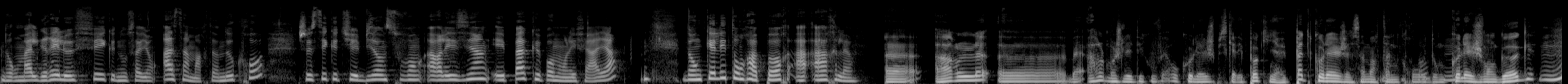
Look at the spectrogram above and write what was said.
Donc, malgré le fait que nous soyons à Saint-Martin-de-Croix, je sais que tu es bien souvent arlésien et pas que pendant les férias. Donc, quel est ton rapport à Arles? Euh, Arles, euh, ben, Arles, moi je l'ai découvert au collège, puisqu'à l'époque il n'y avait pas de collège à Saint-Martin-de-Croix, donc Mhm. collège Van Gogh. Mhm.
